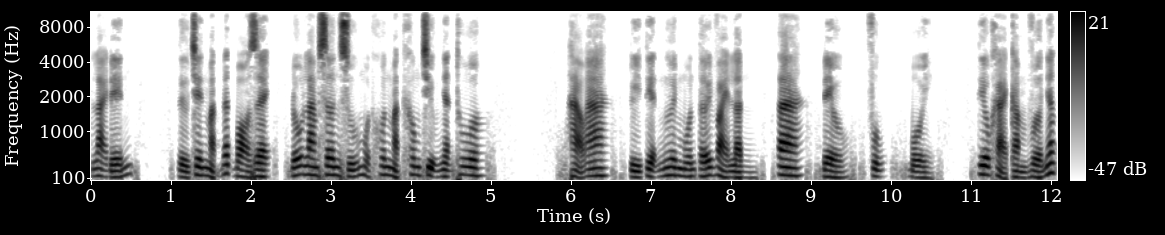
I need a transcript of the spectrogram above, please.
Lại đến, từ trên mặt đất bò dậy, Đỗ Lam Sơn xú một khuôn mặt không chịu nhận thua. Hảo A, tùy tiện ngươi muốn tới vài lần, ta, đều, phụng, bồi. Tiêu Khải cầm vừa nhất,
